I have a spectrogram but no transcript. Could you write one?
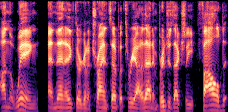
on the wing and then I think they're going to try and set up a three out of that and Bridges actually fouled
